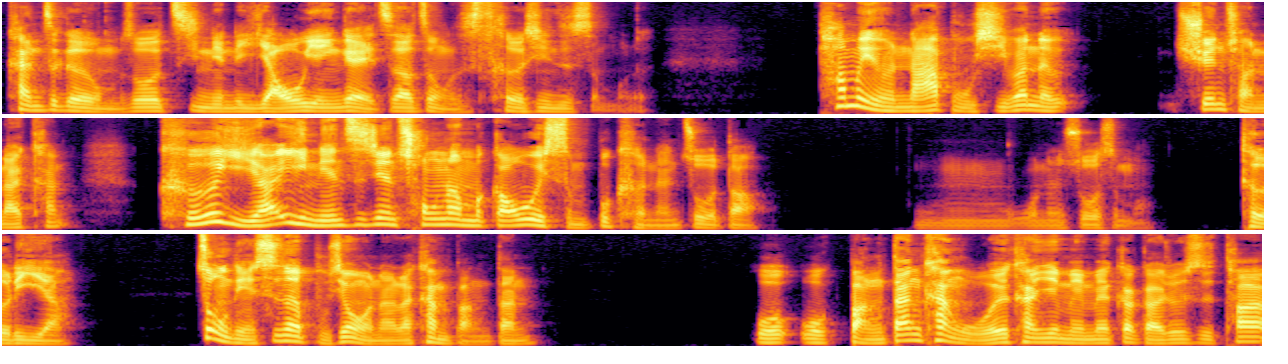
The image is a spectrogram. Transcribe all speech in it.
看这个，我们说今年的谣言，应该也知道这种特性是什么了。他们有拿补习班的宣传来看，可以啊，一年之间冲那么高，为什么不可能做到？嗯，我能说什么？特例啊！重点是那补习我拿来看榜单。我我榜单看，我会看一些眉眉角角，就是他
